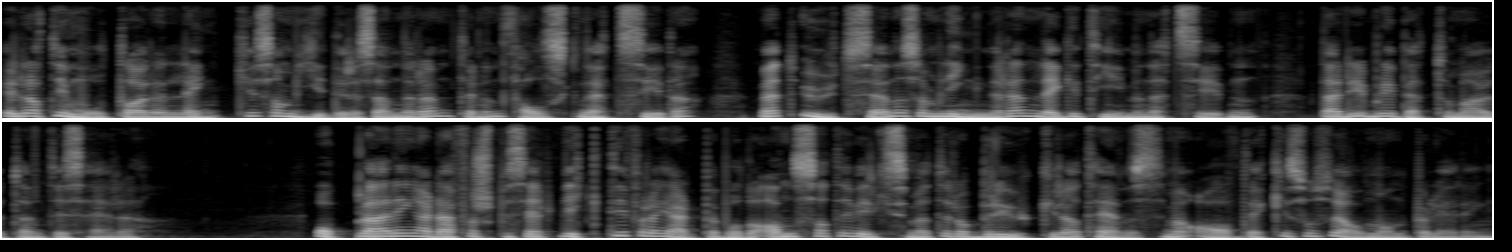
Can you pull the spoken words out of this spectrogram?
eller at de mottar en lenke som videresender dem til en falsk nettside med et utseende som ligner den legitime nettsiden der de blir bedt om å autentisere. Opplæring er derfor spesielt viktig for å hjelpe både ansatte i virksomheter og brukere av tjenester med å avdekke sosial manipulering.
